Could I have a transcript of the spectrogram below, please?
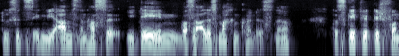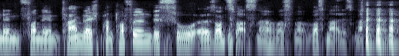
du sitzt irgendwie abends, dann hast du Ideen, was du alles machen könntest, ne? Das geht wirklich von den, von den Timelash Pantoffeln bis zu äh, sonst was, ne? Was, was man alles machen kann.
